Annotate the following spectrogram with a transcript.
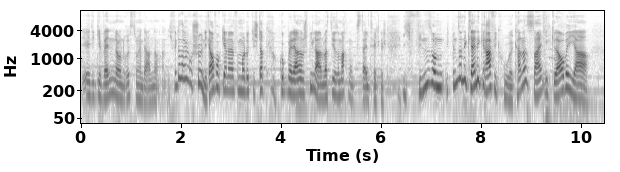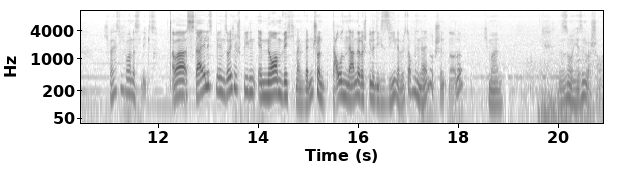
die, die, Gewänder und Rüstungen der anderen an. Ich finde das einfach schön. Ich laufe auch gerne einfach mal durch die Stadt und gucke mir die anderen Spieler an, was die so machen, styletechnisch. Ich bin so ein, ich bin so eine kleine Grafikhure. Kann das sein? Ich glaube ja. Ich weiß nicht, woran das liegt. Aber Style ist mir in solchen Spielen enorm wichtig. Ich meine, wenn schon tausende andere Spieler dich sehen, dann willst du auch ein bisschen Eindruck schinden, oder? Ich meine. So, hier sind wir schon.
